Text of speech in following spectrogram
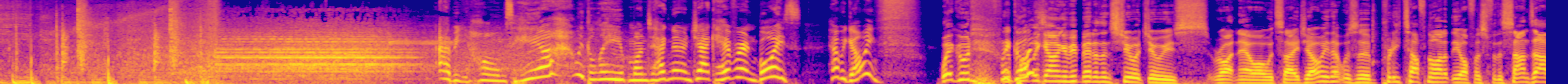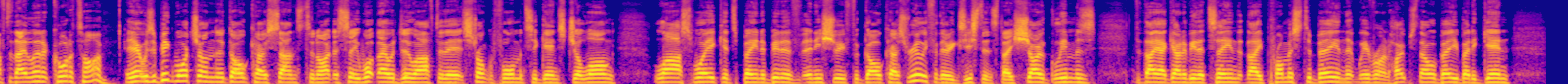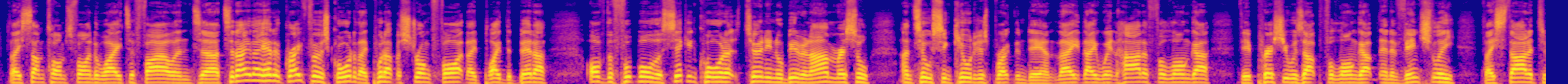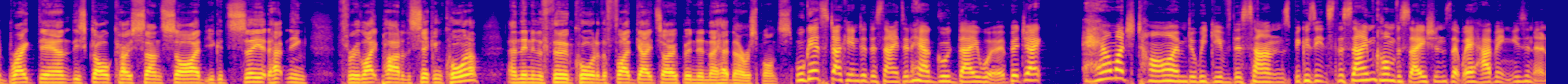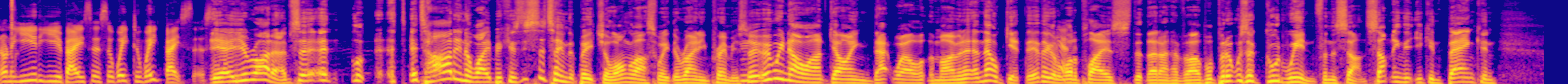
Abbey Holmes here with Leigh Montagna and Jack Heverin. Boys, how are we going? We're good. We're, good? probably going a bit better than Stuart Dewey's right now, I would say, Joey. That was a pretty tough night at the office for the Suns after they led at quarter time. Yeah, it was a big watch on the Gold Coast Suns tonight to see what they would do after their strong performance against Geelong last week. It's been a bit of an issue for Gold Coast, really for their existence. They show glimmers that they are going to be the team that they promised to be and that everyone hopes they will be. But again, they sometimes find a way to fail. And uh, today they had a great first quarter. They put up a strong fight. They played the better of the football. The second quarter turned into a bit of an arm wrestle until St Kilda just broke them down. They they went harder for longer. Their pressure was up for longer, and eventually they started to break down this Gold Coast Suns side. You could see it happening through late part of the second quarter, and then in the third quarter the floodgates opened and they had no response. We'll get stuck into the Saints and how good they were. But, Jack, how much time do we give the Suns? Because it's the same conversations that we're having, isn't it? On a year to year basis, a week to week basis. Yeah, you're right, Abs. It, look, it, it's hard in a way because this is a team that beat Geelong last week, the reigning premiers, who, mm. who we know aren't going that well at the moment, and they'll get there. They've got Yeah. a lot of players that they don't have available, but it was a good win from the Suns, something that you can bank. And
